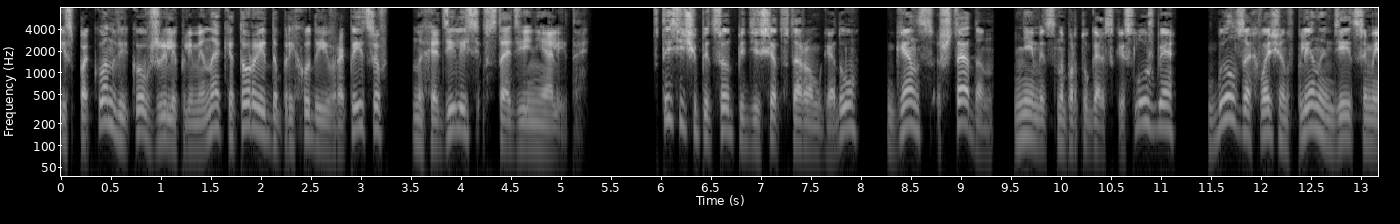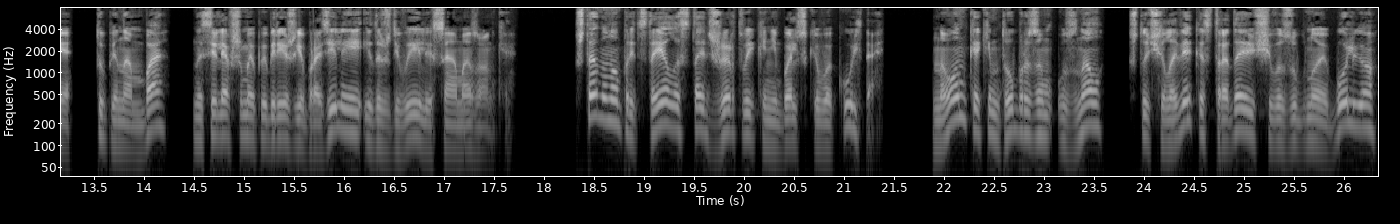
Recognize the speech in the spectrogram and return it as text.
испокон веков жили племена, которые до прихода европейцев находились в стадии неолита. В 1552 году Ганс Штаден, немец на португальской службе, был захвачен в плен индейцами Тупинамба, населявшими побережье Бразилии и дождевые леса Амазонки. Штадену предстояло стать жертвой каннибальского культа, но он каким-то образом узнал, что человека, страдающего зубной болью,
